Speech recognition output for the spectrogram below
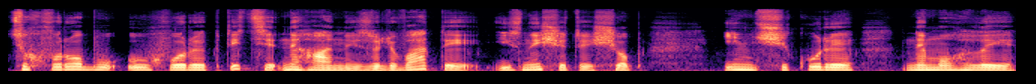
цю хворобу у хворої птиці, негайно ізолювати і знищити, щоб інші кури не могли,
